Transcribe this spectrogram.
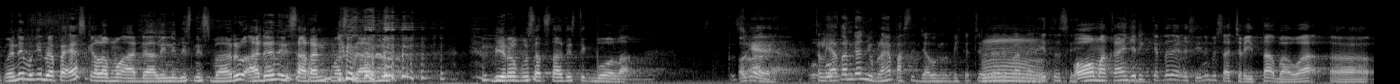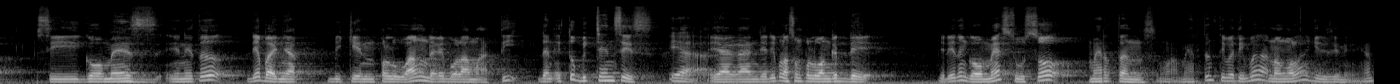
Wah, ini mungkin BPS kalau mau ada lini bisnis baru ada nih saran Mas Danu. Biro Pusat Statistik Bola. Oke. Soalnya kelihatan kan jumlahnya pasti jauh lebih kecil daripada Hmm. itu sih Oh makanya jadi kita dari sini bisa cerita bahwa eh, si Gomez ini tuh dia banyak bikin peluang dari bola mati dan itu big chances. iya Iya kan, jadi langsung peluang gede. Jadi ini Gomez, Suso, Mertens. Wah, Mertens tiba-tiba nongol lagi di sini kan.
